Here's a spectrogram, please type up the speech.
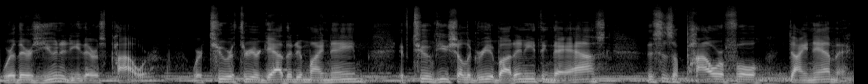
Where there's unity, there's power. Where two or three are gathered in my name, if two of you shall agree about anything they ask, this is a powerful dynamic,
